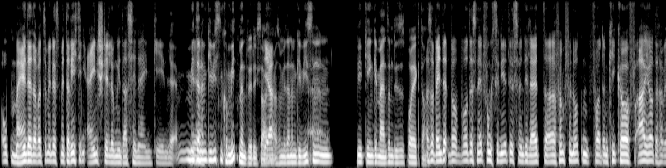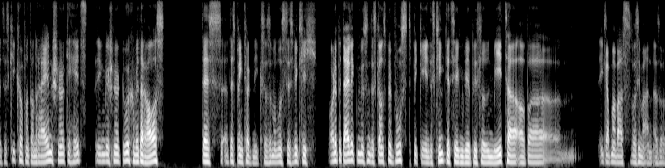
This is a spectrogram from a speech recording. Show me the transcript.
open-minded, aber zumindest mit der richtigen Einstellung in das hineingehen. Ja, mit ja. einem gewissen Commitment, würde ich sagen. Also mit einem gewissen, äh, wir gehen gemeinsam dieses Projekt an. Also wenn de, wo, wo, das nicht funktioniert ist, wenn die Leute äh, fünf Minuten vor dem Kickoff, ah ja, da habe ich jetzt das Kickoff und dann rein, schnell gehetzt, irgendwie schnell durch und wieder raus, das, das bringt halt nichts. Also man muss das wirklich, alle Beteiligten müssen das ganz bewusst begehen. Das klingt jetzt irgendwie ein bisschen meta, aber ähm, ich glaube, man weiß, was ich meine. Also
